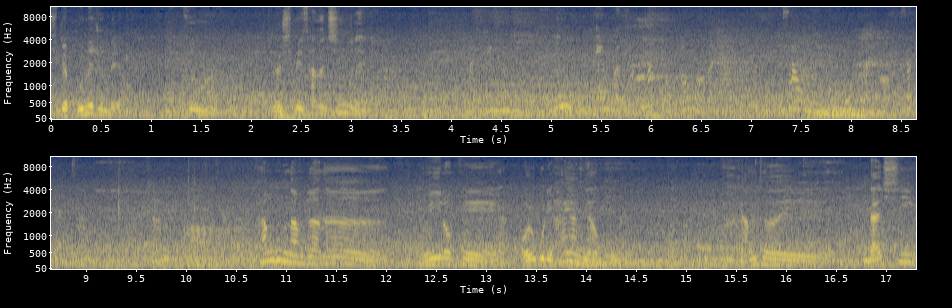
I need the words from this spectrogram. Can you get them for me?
집에 보내준대요. 좀 열심히 사는 친구네. 한국 남자는 왜 이렇게 얼굴이 하얗냐고. 양털 날씨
